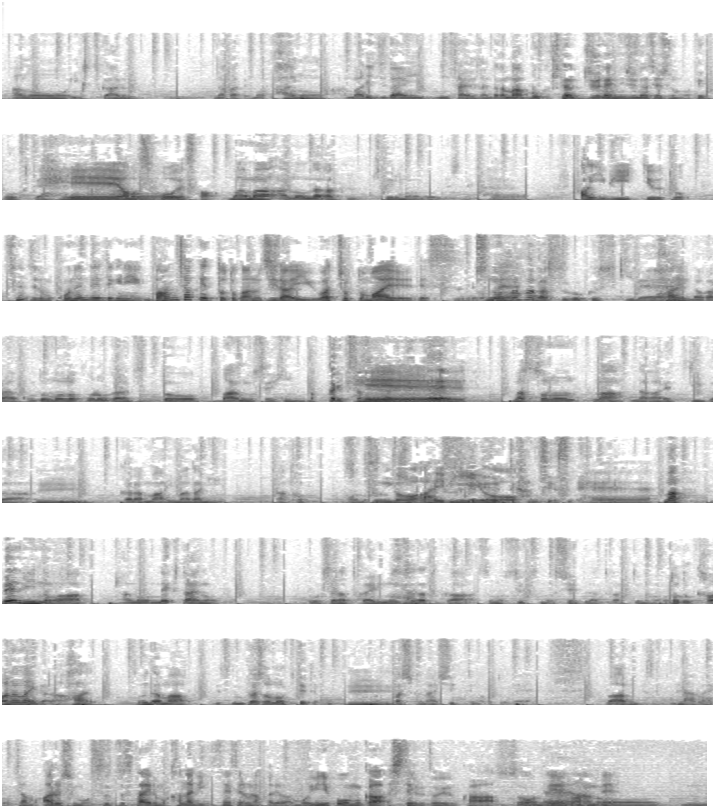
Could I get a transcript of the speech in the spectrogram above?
あ、あの、いくつかある中でも、はい、その、あまり時代に左右されだからまあ僕来たの10年、20年選手のも結構多くて。へー、あ、そうですか。まあまあ、あの、長く着ているものが多いですね。アイビーっていうと、先生でも、古年齢的にバンジャケットとかの時代はちょっと前ですよね。うちの母がすごく好きで、はい、だから子供の頃からずっとバンの製品ばっかり着させられてて、まあその、まあ流れっていうか、うん、からまあ未だに、あの、雰囲気を続けてるって感じですね。まあ便利のは、あのネクタイの大きさだとか、襟の大きさだとか、はい、そのスーツのシェイプだとかっていうのもほとんど変わらないから、はい、それではまあ、別に昔のものを着てても、おかしくないしっていうようなことで、はあるんですけどね。なるほど。じゃあもう、ある種もスーツスタイルもかなり先生の中ではもうユニフォーム化してるというか、そうね、定番で。あの、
